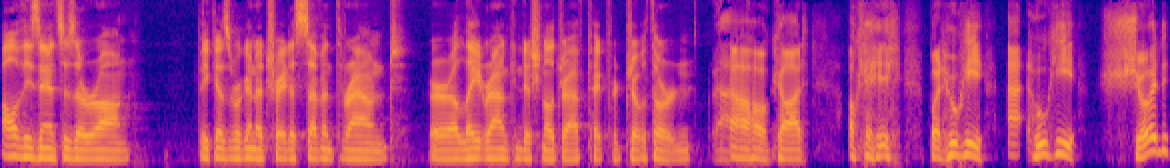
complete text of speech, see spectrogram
All of these answers are wrong because we're going to trade a seventh round or a late round conditional draft pick for Joe Thornton. Oh God. Okay, but who he uh, who he should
